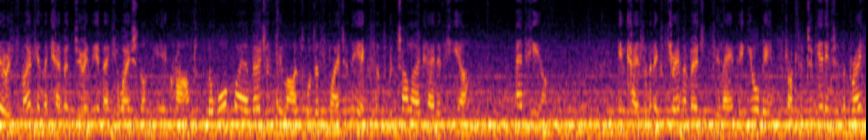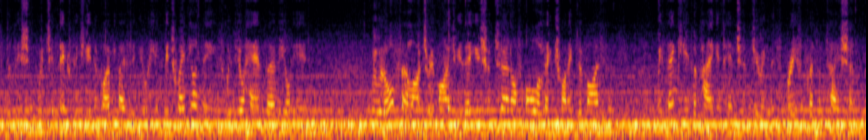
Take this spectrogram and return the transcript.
There is smoke in the cabin during the evacuation of the aircraft, the walkway emergency lights will display to the exits which are located here and here. In case of an extreme emergency landing, you will be instructed to get into the brace position which is executed by placing your head between your knees with your hands over your head. We would also like to remind you that you should turn off all electronic devices. We thank you for paying attention during this brief presentation.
